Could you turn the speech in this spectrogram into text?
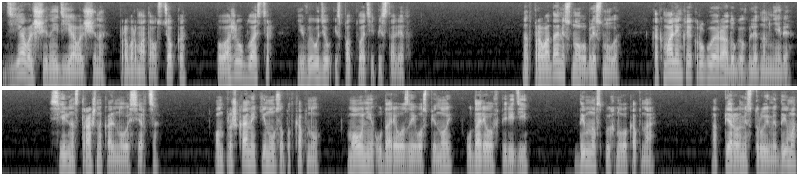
«Дьявольщина и дьявольщина!» — пробормотал Степка, положил бластер и выудил из-под платья пистолет. Над проводами снова блеснуло, как маленькая круглая радуга в бледном небе. Сильно страшно кольнуло сердце. Он прыжками кинулся под копну. Молния ударила за его спиной, ударила впереди. Дымно вспыхнула копна. Над первыми струями дыма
